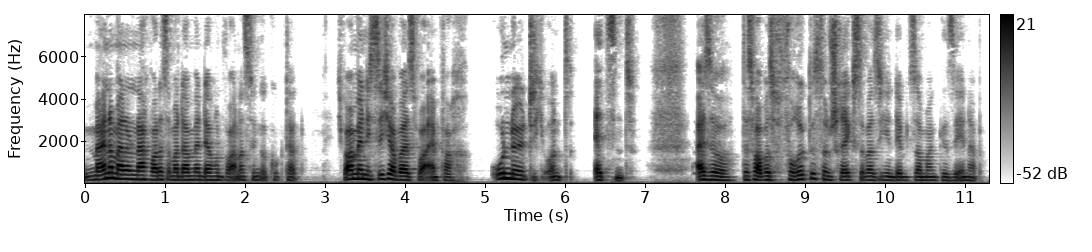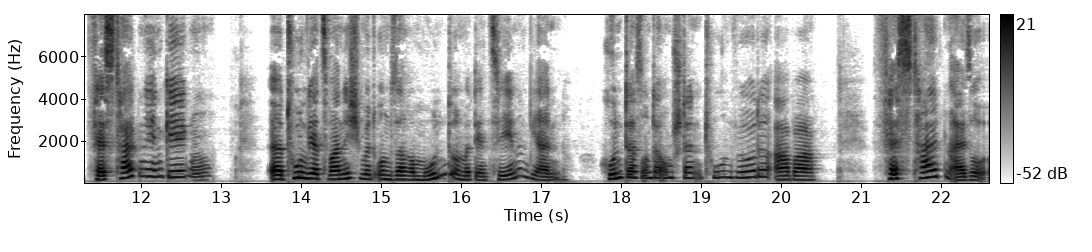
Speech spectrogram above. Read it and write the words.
meiner Meinung nach war das immer dann, wenn der Hund woanders hingeguckt hat. Ich war mir nicht sicher, weil es war einfach unnötig und ätzend. Also, das war aber das Verrückteste und Schrägste, was ich in dem Zusammenhang gesehen habe. Festhalten hingegen äh, tun wir zwar nicht mit unserem Mund und mit den Zähnen wie ein Hund das unter Umständen tun würde, aber festhalten, also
